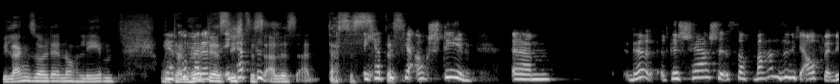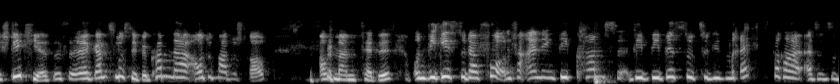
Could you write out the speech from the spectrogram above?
Wie lange soll der noch leben? Und ja, dann hört mal, das, er sich das, das, alles an. Das ist, ich habe das ja auch stehen. Ähm, ne, Recherche ist doch wahnsinnig aufwendig. Steht hier, es ist äh, ganz lustig. Wir kommen da automatisch drauf auf meinem Zettel. Und wie gehst du da vor? Und vor allen Dingen, wie kommst, wie, wie bist du zu diesem Rechtsbereich, also zu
